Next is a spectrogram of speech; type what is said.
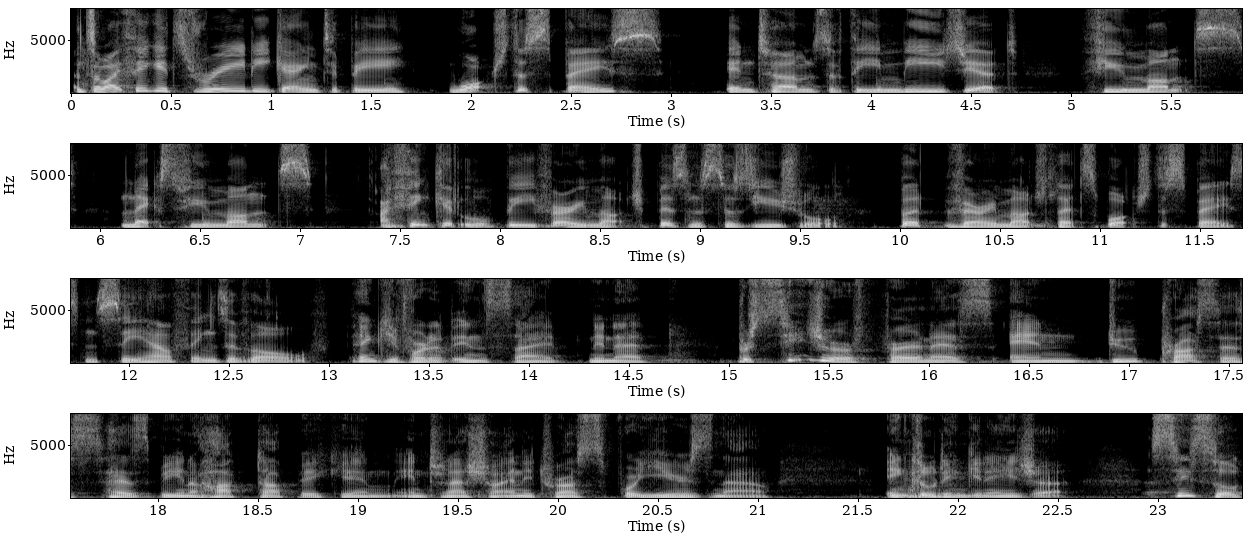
And so I think it's really going to be watch the space in terms of the immediate few months, next few months. I think it will be very much business as usual, but very much let's watch the space and see how things evolve. Thank you for that insight, Ninette. Procedural fairness and due process has been a hot topic in international antitrust for years now, including in Asia. Cecil,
